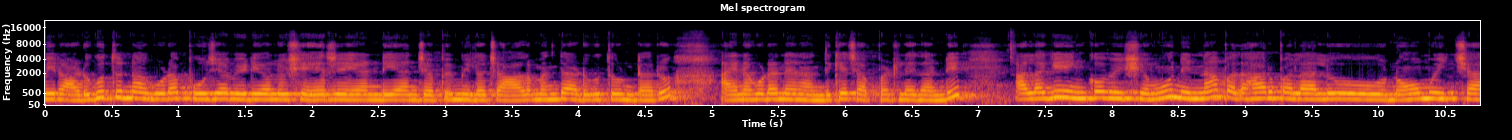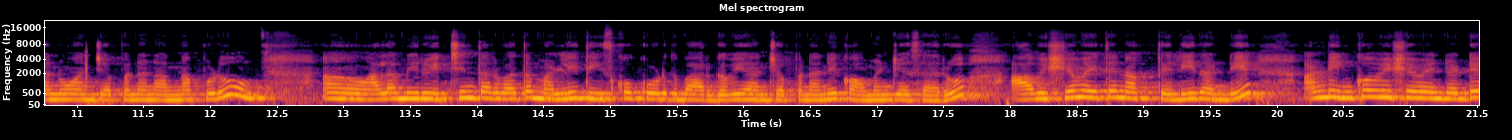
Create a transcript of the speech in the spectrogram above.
మీరు అడుగుతున్నా కూడా పూజ వీడియోలు షేర్ చేయండి అని చెప్పి మీలో చాలామంది అడుగుతుంటారు అయినా కూడా నేను అందుకే చెప్పట్లేదండి. అలాగే ఇంకో విషయము నిన్న పదహారు ఫలాలు నోము ఇచ్చాను అని చెప్పి నేను అన్నప్పుడు అలా మీరు ఇచ్చిన తర్వాత మళ్ళీ తీసుకోకూడదు భార్గవి అని చెప్పనని కామెంట్ చేశారు. ఆ విషయం అయితే నాకు తెలియదండి అండ్ ఇంకో విషయం ఏంటంటే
